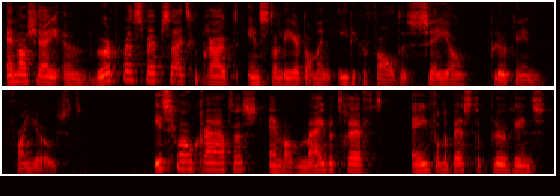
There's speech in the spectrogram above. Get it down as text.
En als jij een WordPress-website gebruikt, installeer dan in ieder geval de SEO-plugin van Joost. Is gewoon gratis en wat mij betreft een van de beste plugins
